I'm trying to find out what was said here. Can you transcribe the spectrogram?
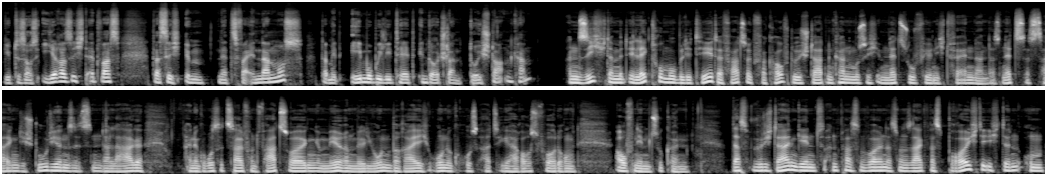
Gibt es aus Ihrer Sicht etwas, das sich im Netz verändern muss, damit E-Mobilität in Deutschland durchstarten kann? An sich, damit Elektromobilität, der Fahrzeugverkauf durchstarten kann, muss sich im Netz so viel nicht verändern. Das Netz, das zeigen die Studien, ist in der Lage, eine große Zahl von Fahrzeugen im mehreren Millionenbereich ohne großartige Herausforderungen aufnehmen zu können. Das würde ich dahingehend anpassen wollen, dass man sagt, was bräuchte ich denn, um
